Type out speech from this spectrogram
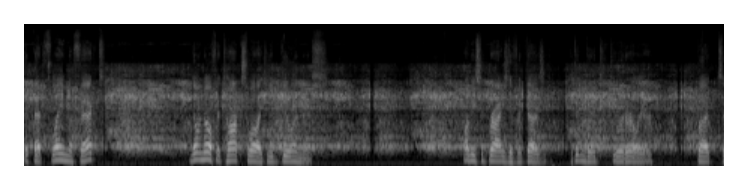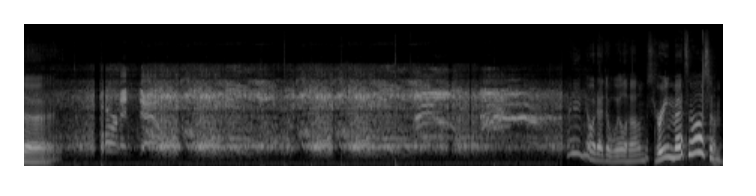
Get that flame effect. Don't know if it talks while I keep doing this. I'll be surprised if it does. I couldn't get it to do it earlier. But, uh, Burn it down. I didn't know it had the Wilhelm scream. That's awesome.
